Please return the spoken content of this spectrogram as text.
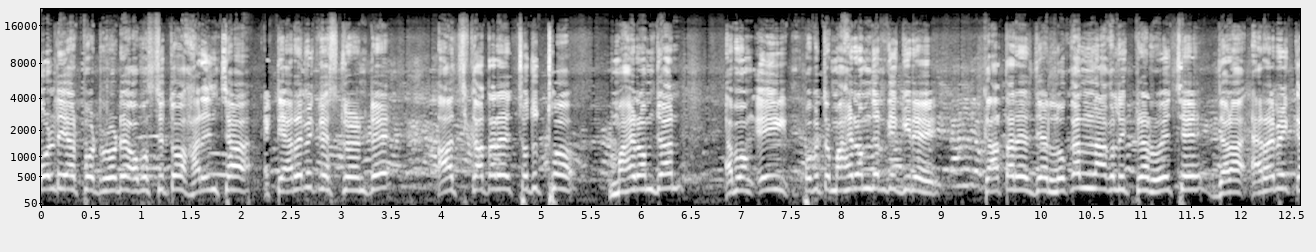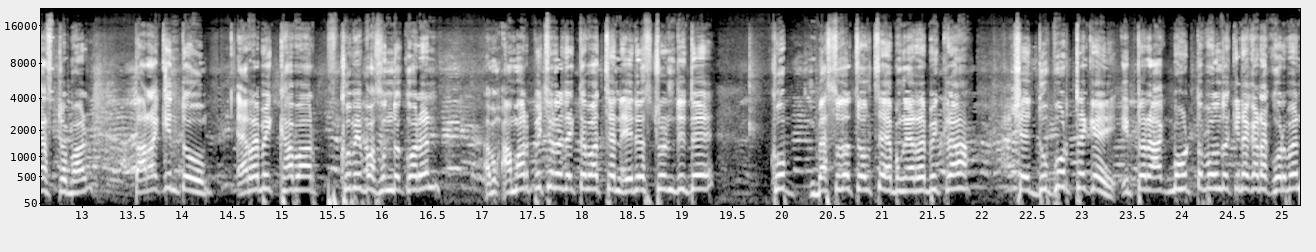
ওল্ড এয়ারপোর্ট রোডে অবস্থিত হারিনচা একটি আরবিক রেস্টুরেন্টে। আজ কাতারের চতুর্থ মাহে রমজান এবং এই পবিত্র মাহে রমজানকে ঘিরে কাতারের যে লোকাল নাগরিকরা রয়েছে, যারা অ্যারাবিক কাস্টমার, তারা কিন্তু অ্যারাবিক খাবার খুবই পছন্দ করেন। এবং আমার পিছনে দেখতে পাচ্ছেন এই রেস্টুরেন্টটিতে খুব ব্যস্ততা চলছে এবং অ্যারাবিকরা সেই দুপুর থেকে ইফতার আগ মুহূর্ত পর্যন্ত কেনাকাটা করবেন।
